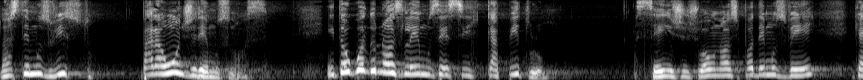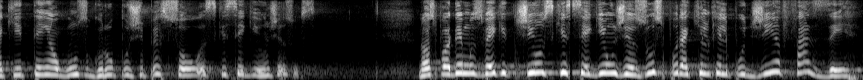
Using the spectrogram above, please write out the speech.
Nós temos visto. Para onde iremos nós? Então, quando nós lemos esse capítulo 6 de João, nós podemos ver que aqui tem alguns grupos de pessoas que seguiam Jesus. Nós podemos ver que tinha os que seguiam Jesus por aquilo que ele podia fazer,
